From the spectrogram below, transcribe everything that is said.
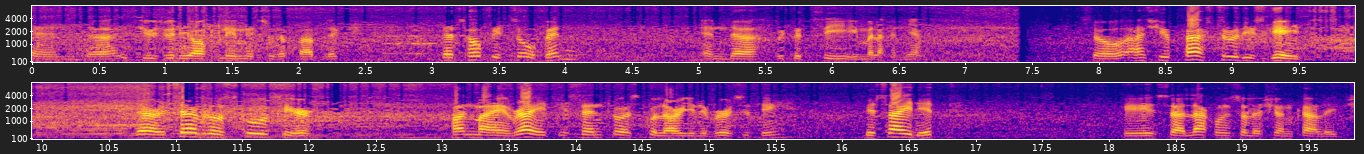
and uh, it's usually off limits to the public. Let's hope it's open and uh, we could see Malacanang. So as you pass through these gates, there are several schools here. On my right is Centro Escolar University. Beside it is uh, La Consolacion College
